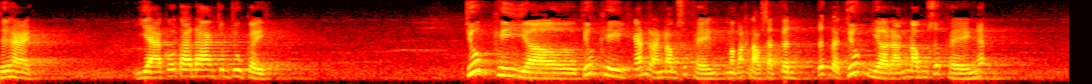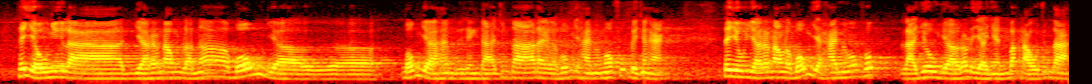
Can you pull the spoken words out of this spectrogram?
Thứ hai và cô ta đang trong chu kỳ. Trước khi giờ, trước khi cánh rạng đông xuất hiện mà bắt đầu sạch kinh, tức là trước giờ rạng đông xuất hiện á thí dụ như là giờ rạng đông là nó 4 giờ ờ, 4 giờ 20 hiện tại chúng ta ở đây là 4 giờ 21 phút đi chẳng hạn. Thí dụ giờ rạng đông là 4 giờ 21 phút là vô giờ đó là giờ nhìn bắt đầu của chúng ta.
